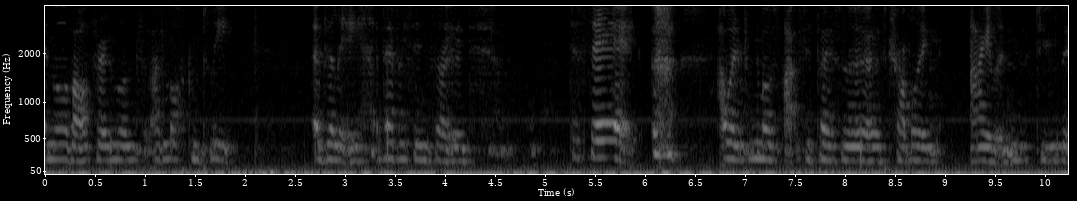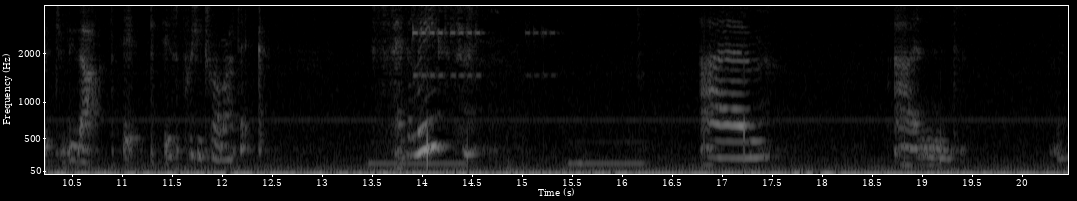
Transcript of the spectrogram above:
immobile for a month. I'd lost complete ability of everything so it's to say I went from the most active person on earth travelling islands to literally that it is pretty traumatic to say the least. Um, and I'm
